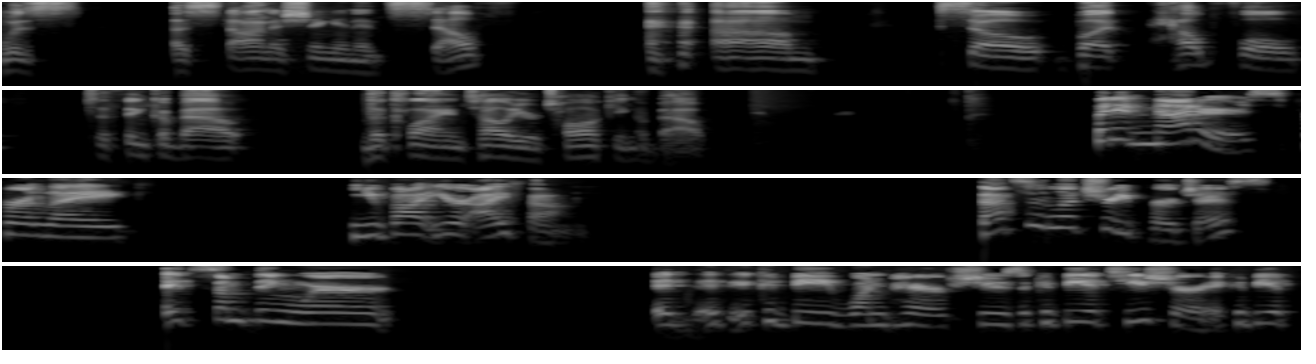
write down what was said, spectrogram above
was astonishing in itself. um, so, but helpful to think about the clientele you're talking about. But it matters for like, you bought your iPhone. That's a luxury purchase. It's something where it, it, it, could be one pair of shoes. It could be a t-shirt. It could be a,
